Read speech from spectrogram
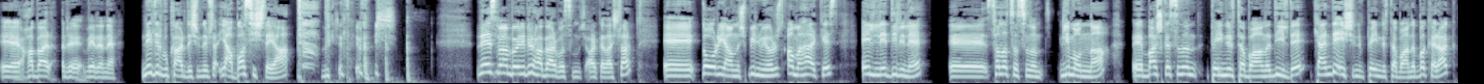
e, haber verene. Nedir bu kardeşim demişler. Ya bas işte ya. Biri demiş. Resmen böyle bir haber basılmış arkadaşlar. E, doğru yanlış bilmiyoruz ama herkes eline diline e, salatasının limonuna e, başkasının peynir tabağına değil de kendi eşinin peynir tabağına bakarak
